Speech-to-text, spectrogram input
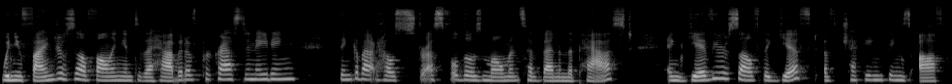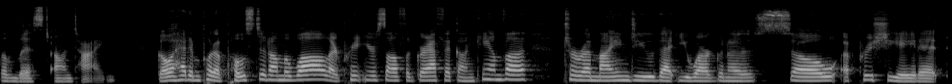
When you find yourself falling into the habit of procrastinating, think about how stressful those moments have been in the past and give yourself the gift of checking things off the list on time. Go ahead and put a post it on the wall or print yourself a graphic on Canva to remind you that you are going to so appreciate it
